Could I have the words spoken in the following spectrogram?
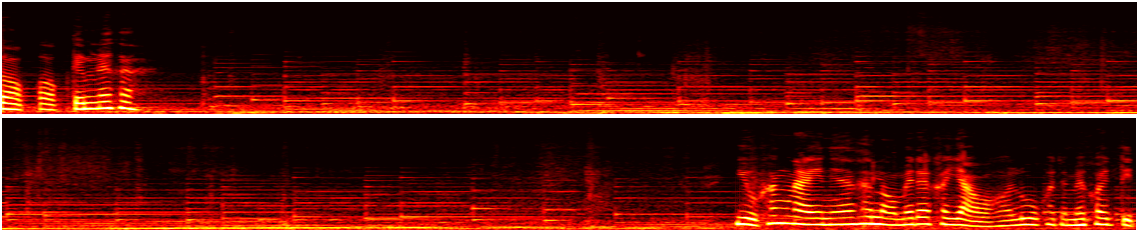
ดอกออกเต็มเลยค่ะ อยู่ข้างในเนี้ยถ้าเราไม่ได้เขย่าเขาลูกเขาจะไม่ค่อยติด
